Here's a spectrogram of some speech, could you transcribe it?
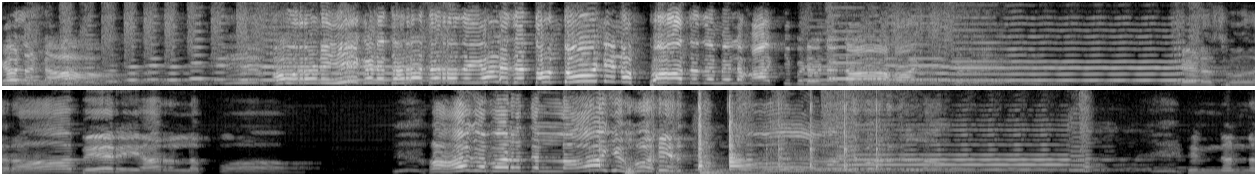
ಹೇಳಣ್ಣ. ಅವರನ್ನು ಈಗ ದರ ದರದ ಎಳೆದೆ ತಂದು ನಿನ್ನ ಪಾದದ ಮೇಲೆ ಹಾಕಿ ಬಿಡುವಣ್ಣ ಹಾಕಿ ಬಿಡುವೆ ಬೇಡ ಸೋದರ, ಬೇರೆ ಯಾರಲ್ಲಪ್ಪ? ಆಗಬಾರದೆಲ್ಲ ಆಗಿ ಹೋಯಿತು. ನನ್ನ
